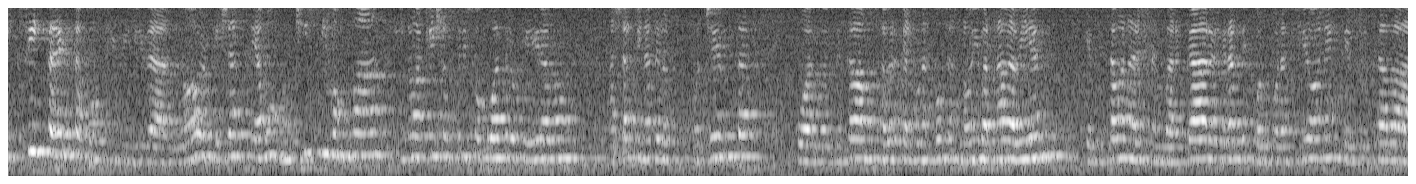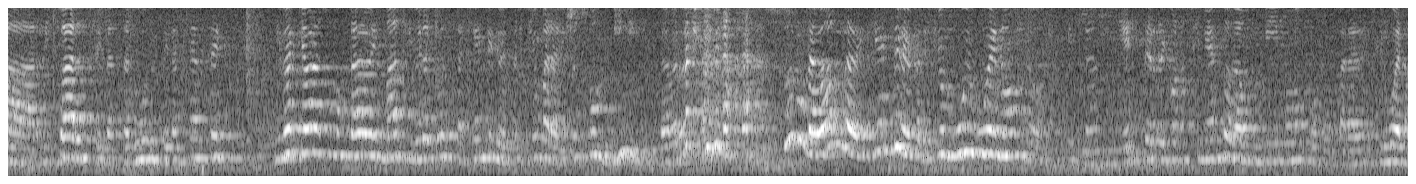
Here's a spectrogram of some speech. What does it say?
exista esta posibilidad, ¿no? que ya seamos muchísimos más y no aquellos tres o cuatro que éramos allá al final de los 80 cuando empezábamos a ver que algunas cosas no iban nada bien, que empezaban a desembarcar grandes corporaciones, que empezaba a rifarse la salud de la gente, y ver que ahora somos cada vez más y ver a toda esta gente que me pareció maravilloso, son mil, la verdad que son una banda de gente, me pareció muy bueno, y este reconocimiento da un mimo como para decir, bueno,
